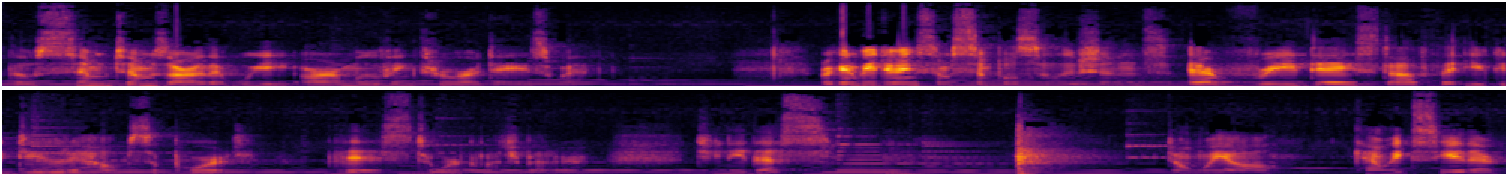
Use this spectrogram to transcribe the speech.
those symptoms are that we are moving through our days with. We're going to be doing some simple solutions, everyday stuff that you could do to help support this to work much better. Do you need this? Mm. Don't we all? Can't wait to see you there.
